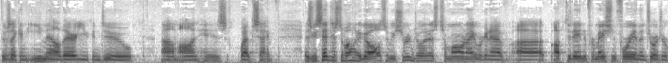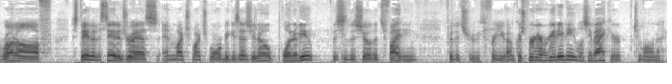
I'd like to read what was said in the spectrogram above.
There's like an email there you can do um, on his website. As we said just a moment ago, also be sure and join us tomorrow night. We're going to have uh, up to date information for you in the Georgia runoff, state of the state address, and much, much more. Because as you know, point of view, this is the show that's fighting for the truth for you. I'm Chris Berger. Have a great evening. We'll see you back here tomorrow night.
